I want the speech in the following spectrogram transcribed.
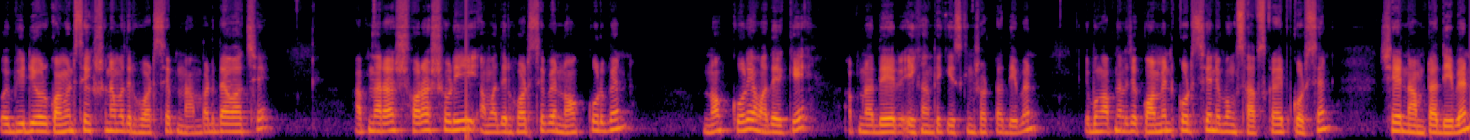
ওই ভিডিওর কমেন্ট সেকশনে আমাদের হোয়াটসঅ্যাপ নাম্বার দেওয়া আছে। আপনারা সরাসরি আমাদের হোয়াটসঅ্যাপে নক করবেন। নক করে আমাদেরকে আপনাদের এখান থেকে স্ক্রিনশটটা দেবেন এবং আপনারা যে কমেন্ট করছেন এবং সাবস্ক্রাইব করছেন, সে নামটা দিবেন।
